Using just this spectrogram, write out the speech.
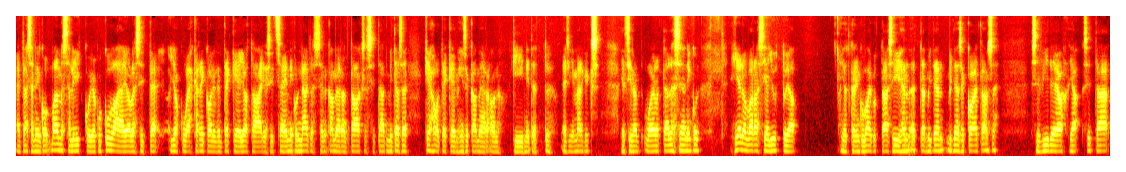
että tässä niin kuin, maailmassa liikkuu joku kuvaaja, jolle sitten joku ehkä rikollinen tekee jotain, ja sitten se ei niin kuin, näytä sen kameran taakse sitä, että mitä se keho tekee, mihin se kamera on kiinnitetty esimerkiksi. Ja siinä voi olla tällaisia niin kuin, hienovaraisia juttuja, jotka niin kuin vaikuttaa siihen, että miten, miten se koetaan se, se video. Ja tämä,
